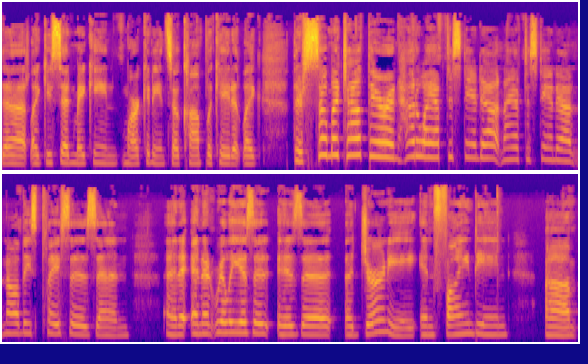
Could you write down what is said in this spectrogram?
uh, like you said, making marketing so complicated. Like there's so much out there, and how do I have to stand out? And I have to stand out in all these places, and and it, and it really is a is a, a journey in finding um,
